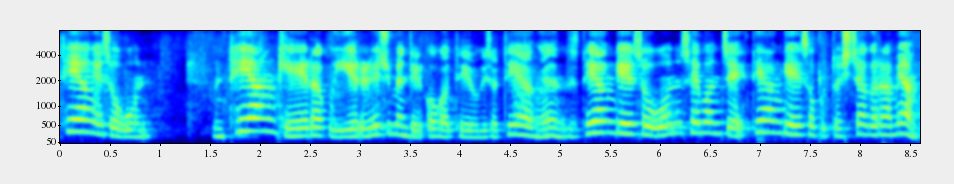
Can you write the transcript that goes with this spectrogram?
태양에서 온. 태양계라고 이해를 해주면 될 것 같아요. 여기서 태양은 그래서 태양계에서 온 세 번째 태양계에서부터 시작을 하면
